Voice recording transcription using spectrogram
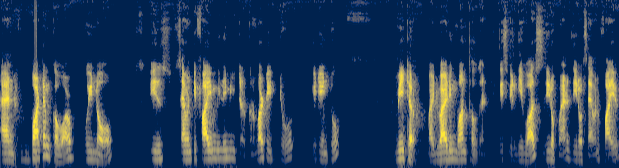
And bottom cover we know is 75 millimeter. Convert it to it into meter by dividing 1000 this will give us 0.075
